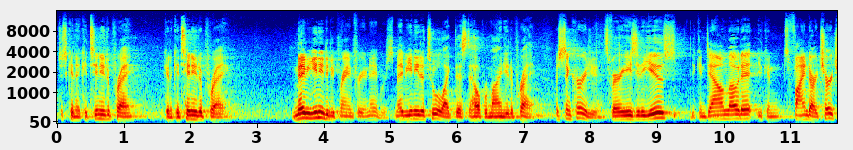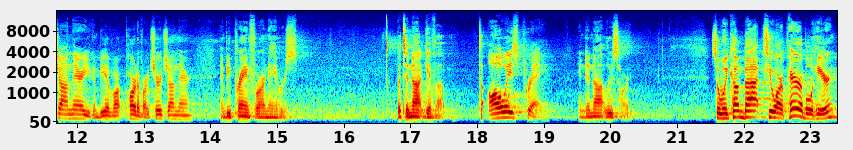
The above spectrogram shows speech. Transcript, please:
Just going to continue to pray. Going to continue to pray. Maybe you need to be praying for your neighbors. Maybe you need a tool like this to help remind you to pray. I just encourage you. It's very easy to use. You can download it. You can find our church on there. You can be a part of our church on there and be praying for our neighbors but to not give up, to always pray, and to not lose heart. So when we come back to our parable here,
